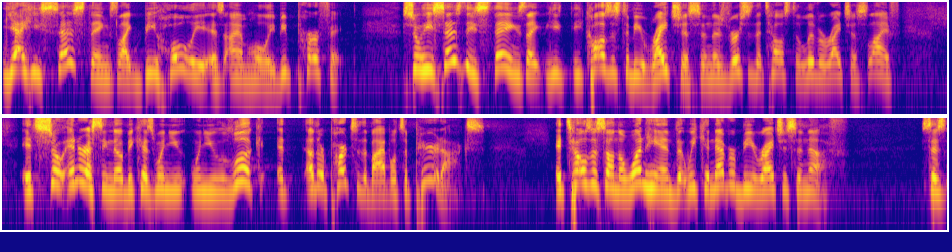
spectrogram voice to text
Yet he says things like, Be holy as I am holy, be perfect. So he says these things, like he, he calls us to be righteous, and there's verses that tell us to live a righteous life. It's so interesting though, because when you when you look at other parts of the Bible, it's a paradox. It tells us on the one hand that we can never be righteous enough. It says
